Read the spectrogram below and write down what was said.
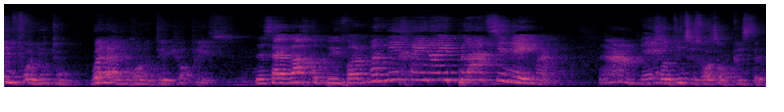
waiting for you to, when are you going to take your place? Dus hij wacht op u van, wanneer ga je nou je plaats innemen? So Amen. this is what some Christians,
